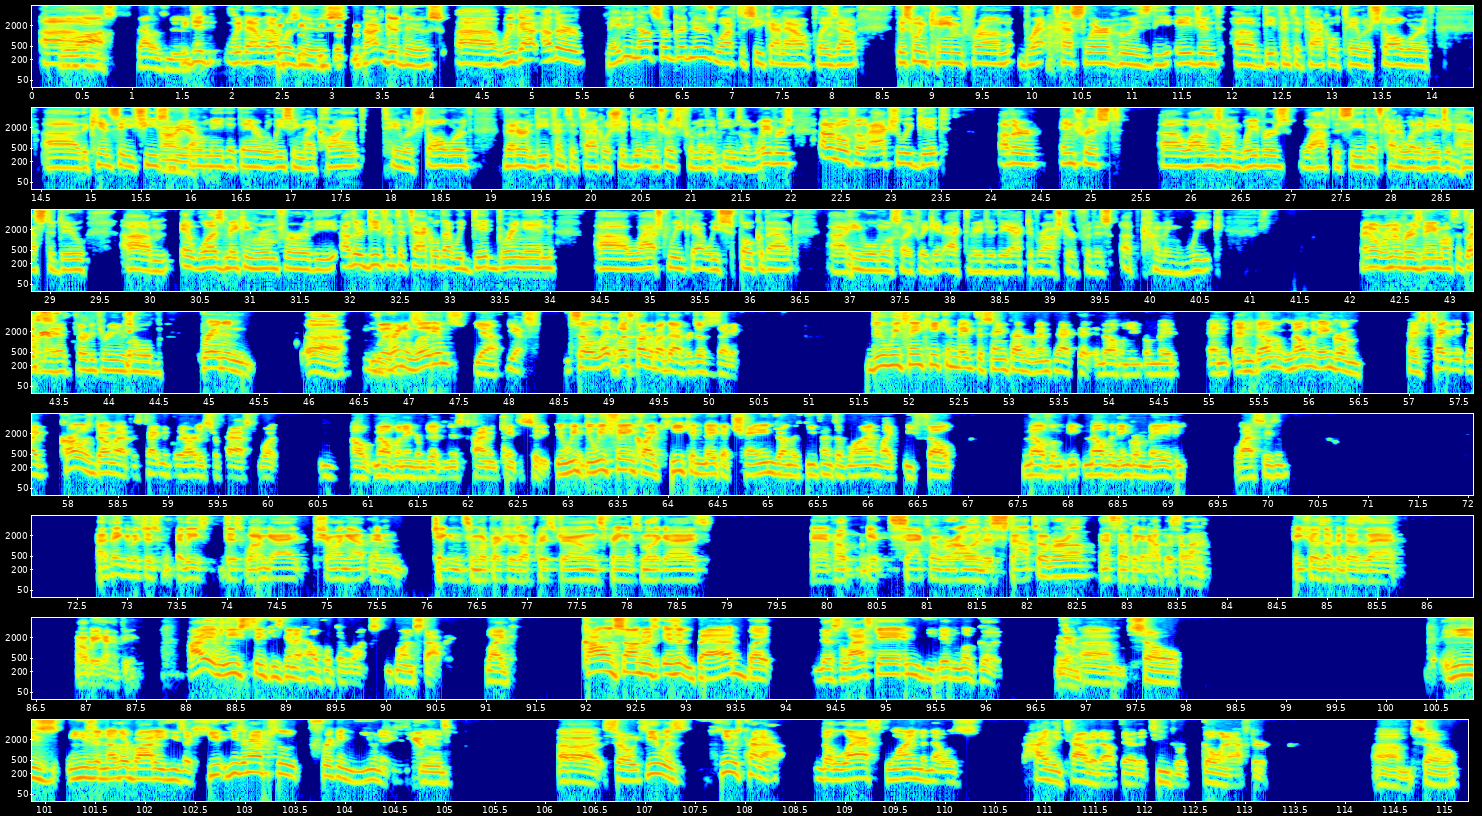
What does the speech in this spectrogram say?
Um, we lost. That was news. We did. We, that that was news. not good news. Uh, we've got other maybe not so good news. We'll have to see kind of how it plays out. This one came from Brett Tessler, who is the agent of defensive tackle Taylor Stallworth. Uh, the Kansas City Chiefs Oh, yeah. informed me that they are releasing my client, Taylor Stallworth, veteran defensive tackle, should get interest from other teams on waivers. I don't know if he'll actually get other interest uh, while he's on waivers. We'll have to see. That's kind of what an agent has to do. Um, it was making room for the other defensive tackle that we did bring in uh, last week that we spoke about. Uh, he will most likely get activated the active roster for this upcoming week. I don't remember his name off the top of my head. 33 years old. Brandon, uh, Williams. Brandon Williams. Yeah. Yes. So let, That's let's talk about that for just a second. Do we think he can make the same type of impact that Melvin Ingram made? And and Mel, Melvin Ingram has technically, like Carlos Dunlap, has technically already surpassed what Mel- Melvin Ingram did in his time in Kansas City. Do we do we think like he can make a change on this defensive line, like we felt Melvin Melvin Ingram made last season? I think if it's just at least this one guy showing up and taking some more pressures off Chris Jones, freeing up some other guys, and help get sacks overall and just stops overall, that's definitely going to help us a lot. If he shows up and does that, I'll be happy. I at least think he's going to help with the run run stopping. Like Khalen Saunders isn't bad, but this last game he didn't look good. No. Um, so he's he's another body. He's a huge. He's an absolute freaking unit, Unit. dude. Uh, so he was he was kind of the last lineman that was highly touted out there that teams were going after. Um, so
